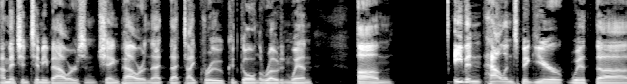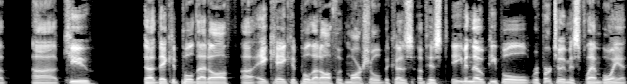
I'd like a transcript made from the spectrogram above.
I mentioned Timmy Bowers and Shane Power and that that type crew could go on the road and win. Um, even Howland's big year with uh, uh, Q, uh, they could pull that off. Uh, AK could pull that off with Marshall because of his. Even though people refer to him as flamboyant,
